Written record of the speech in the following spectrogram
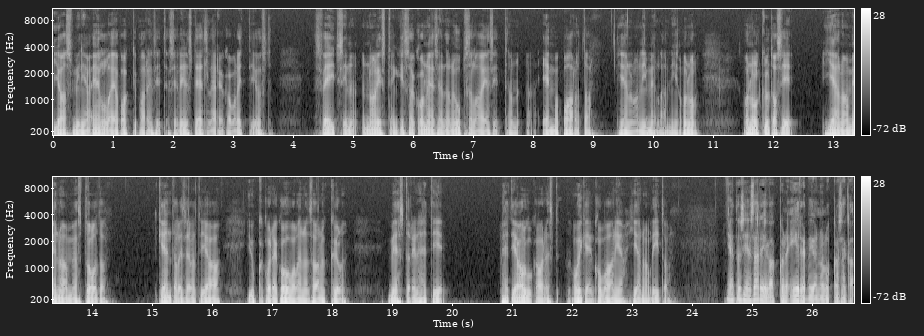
Jasmin ja Ella ja pakkiparin sitten Selin Stetler, joka valitti just Sveitsin naisten kisakoneeseen tuonne Uppsalaan ja sitten on Emma Parta hienolla nimellä, niin on, ollut, on ollut kyllä tosi hienoa menoa myös tuolta kentälliseltä ja Jukka Kode Kouvalainen on saanut kyllä mestarin heti, heti alkukaudesta oikein kovaan ja hienoa liitoa. Ja tosiaan sarja 2 Ervi on ollut aika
